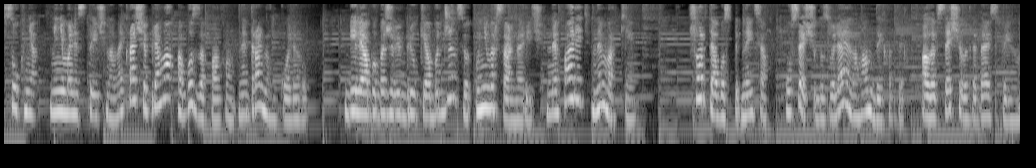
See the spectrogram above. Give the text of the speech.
Сукня мінімалістична, найкраще пряма або з запахом нейтрального кольору. Білі або бежеві брюки або джинси універсальна річ, не парять, не маркі. Шорти або спідниця усе, що дозволяє ногам дихати, але все ще виглядає стильно.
